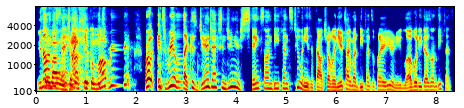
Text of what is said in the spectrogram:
You no, talking I'm about when saying, Josh like, shook him up? real- bro. It's real, like because Jaren Jackson Jr. stinks on defense too when he's in foul trouble. And you're talking about defensive player year, and you love what he does on defense.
